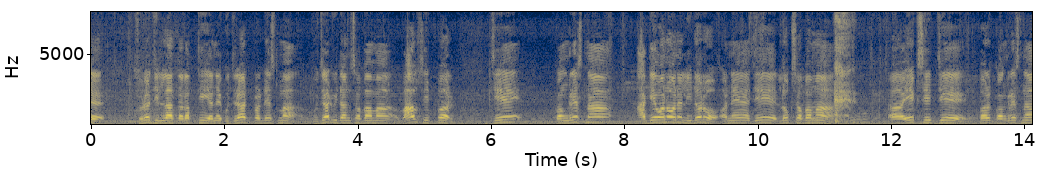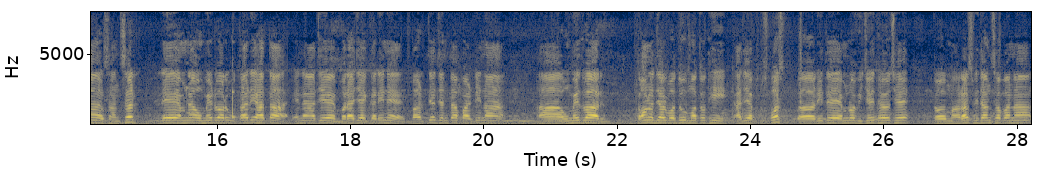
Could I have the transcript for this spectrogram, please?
સુરત જિલ્લા તરફથી અને ગુજરાત પ્રદેશમાં, ગુજરાત વિધાનસભામાં વાવ સીટ પર જે કોંગ્રેસના આગેવાનો અને લીડરો અને જે લોકસભામાં એક સીટ જે પર કોંગ્રેસના સાંસદે એમના ઉમેદવારો ઉતાર્યા હતા, એને આજે પરાજય કરીને ભારતીય જનતા પાર્ટીના ઉમેદવાર ત્રણ હજાર વધુ મતોથી આજે સ્પષ્ટ રીતે એમનો વિજય થયો છે. તો મહારાષ્ટ્ર વિધાનસભાના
